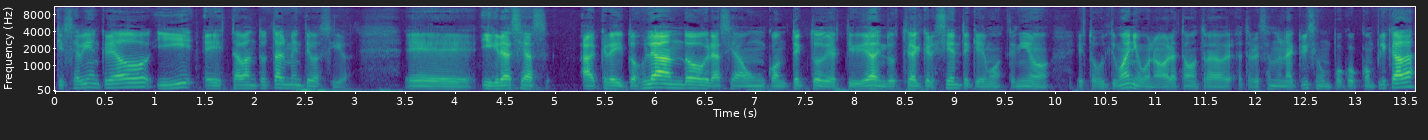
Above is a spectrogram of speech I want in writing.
que se habían creado y eh, estaban totalmente vacíos. y gracias a créditos blandos, gracias a un contexto de actividad industrial creciente que hemos tenido estos últimos años, bueno, ahora estamos atravesando una crisis un poco complicada,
